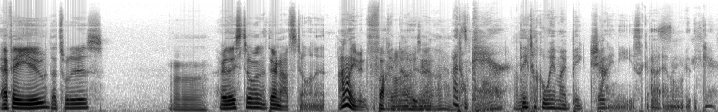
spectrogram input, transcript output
FAU. That's what it is. Uh, Are they still in it? They're not still in it. I don't even fucking know who's in it. I don't I don't care. They took away my big Chinese guy. I don't really care.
